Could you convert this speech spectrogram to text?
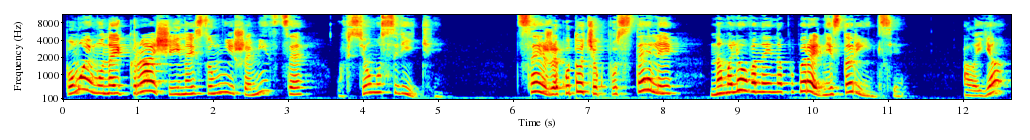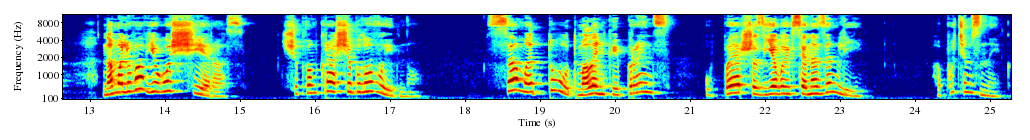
по-моєму, найкраще і найсумніше місце у всьому світі. Цей же куточок пустелі намальований на попередній сторінці, але я намалював його ще раз, щоб вам краще було видно. Саме тут маленький принц уперше з'явився на землі, а потім зник.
